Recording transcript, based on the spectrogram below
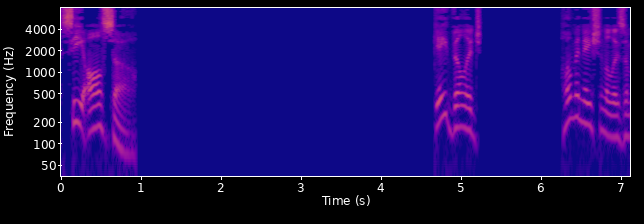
See also Gay village Homonationalism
